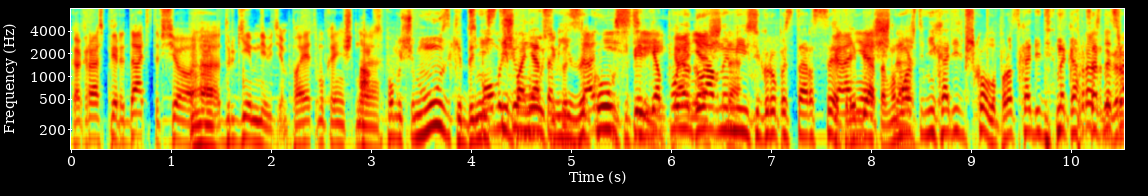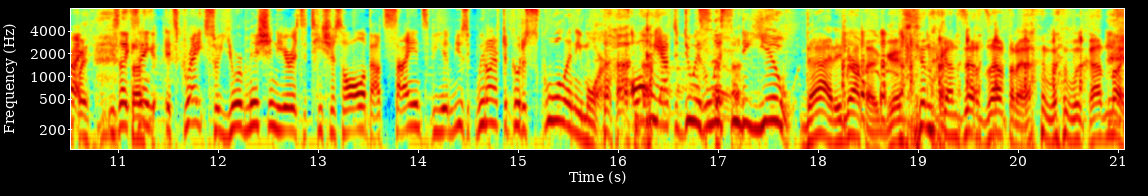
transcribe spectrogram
Как раз передать это все другим людям. Поэтому, конечно... А с помощью музыки донести помощью понятным музыки языком. донести, Теперь я понял конечно. главную миссию группы Starset. Ребята, Конечно. вы можете не ходить в школу, просто ходите на концерты группы right. He's like Starset. saying, it's great. So your mission here is to teach us all about science via music. We don't have to go to school anymore. All we have to do is listen to you. Да, ребята, все на концерт завтра, в- выходной.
